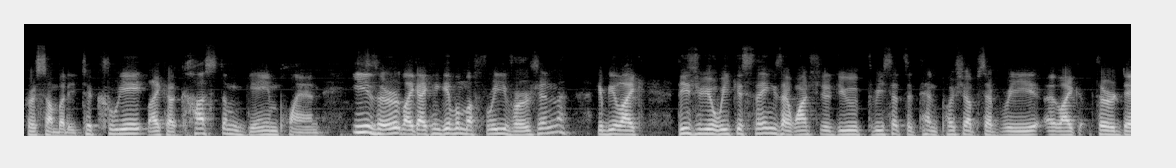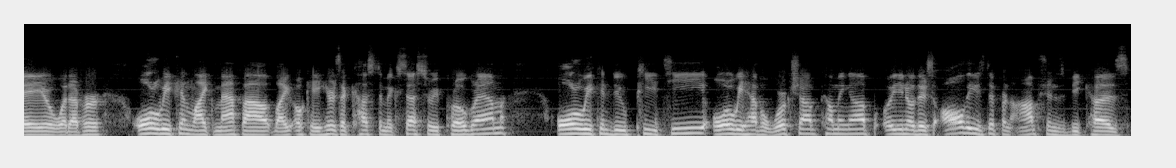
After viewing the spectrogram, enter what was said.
for somebody to create like a custom game plan. Either like I can give them a free version. It could be like these are your weakest things. I want you to do three sets of ten push-ups every uh, like third day or whatever. Or we can like map out like okay, here's a custom accessory program. Or we can do PT, or we have a workshop coming up. Or you know, there's all these different options because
